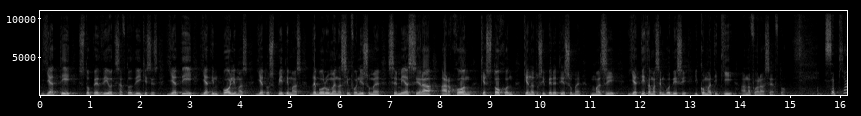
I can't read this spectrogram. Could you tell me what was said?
Γιατί στο πεδίο της αυτοδιοίκησης, γιατί για την πόλη μας, για το σπίτι μας δεν μπορούμε να συμφωνήσουμε σε μία σειρά αρχών και στόχων και να τους υπηρετήσουμε μαζί. Γιατί θα μας εμποδίσει η κομματική αναφορά σε αυτό. Σε ποια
